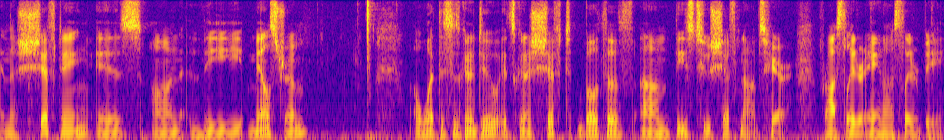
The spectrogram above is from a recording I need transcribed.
And the shifting is on the Maelstrom. Uh, what this is going to do, it's going to shift both of um, these two shift knobs here for oscillator A and oscillator B.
